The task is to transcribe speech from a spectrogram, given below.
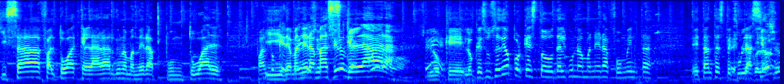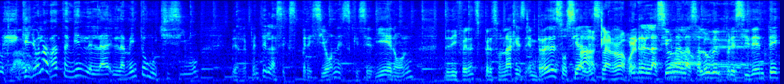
Quizá faltó aclarar de una manera puntual y de manera más clara. Sí. lo, que, lo que sucedió, porque esto de alguna manera fomenta eh, tanta especulación, Especulación, eh, claro. que yo la verdad también la- lamento muchísimo de repente las expresiones que se dieron de diferentes personajes en redes sociales Ah, claro, no, bueno. en relación a la salud del presidente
